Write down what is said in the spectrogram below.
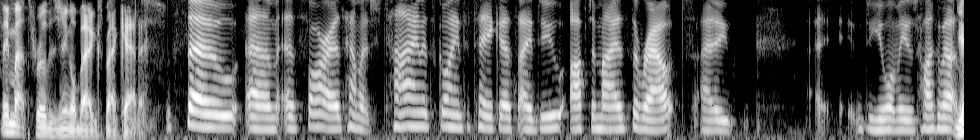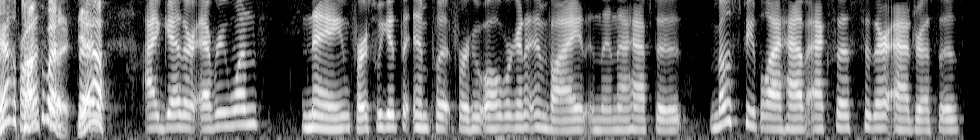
They might throw the jingle bags back at us. So, um, as far as how much time it's going to take us, I do optimize the route. I, I do you want me to talk about Yeah, talk about it. Yeah. I gather everyone's name first. We get the input for who all we're going to invite, and then I have to. Most people, I have access to their addresses.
